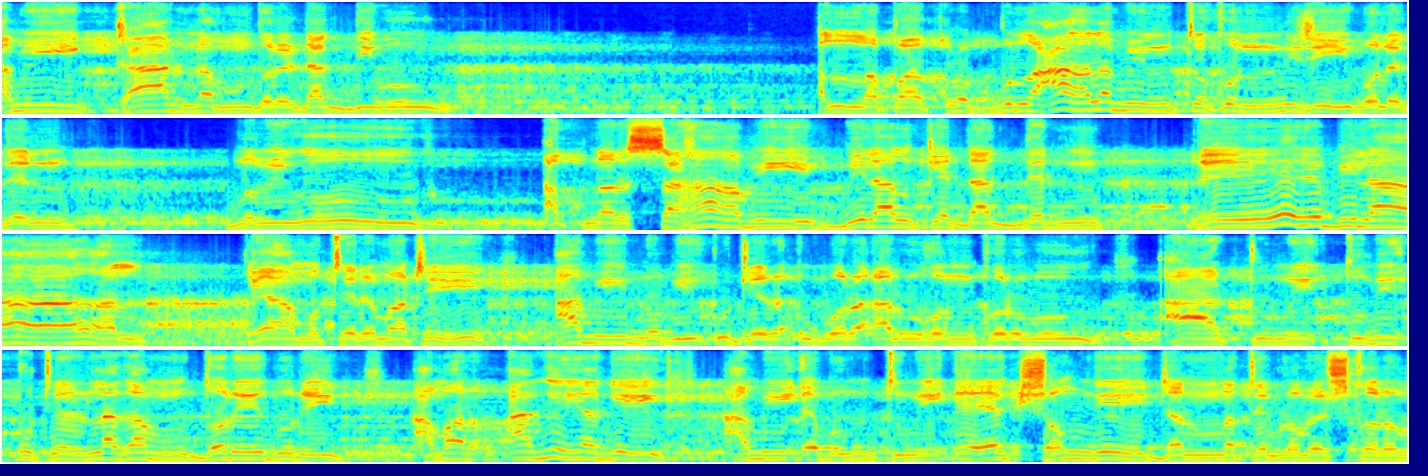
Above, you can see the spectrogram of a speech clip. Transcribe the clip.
আমি কার নাম ধরে ডাক দিব? আল্লাহ পাক রব্বুল আলামিন তখন নিজেই বলে দেন, নবী গো, আপনার সাহাবি বিলালকে ডাক দেন। রে বিলাল, কেয়ামতের মাঠে আমি নবী উটের উপর আরোহণ করব। আর তুমি তুমি উটের লাগাম ধরে ধরে আমার আগে আগে আমি এবং তুমি একসঙ্গে জান্নাতে প্রবেশ করব।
